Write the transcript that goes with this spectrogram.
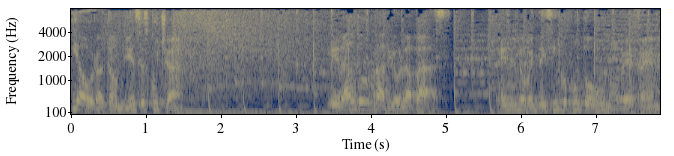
y ahora también se escucha. Heraldo Radio La Paz, en el 95.1 de FM.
